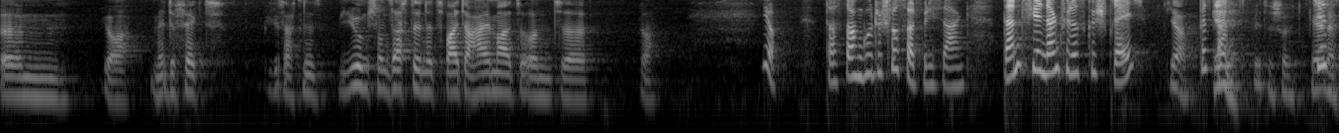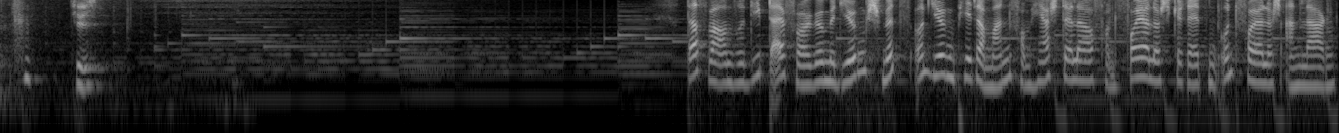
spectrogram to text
Ähm, ja, im Endeffekt, wie gesagt, eine, wie Jürgen schon sagte, eine zweite Heimat und äh, ja. Ja, das ist doch ein gutes Schlusswort, würde ich sagen. Dann vielen Dank für das Gespräch. Ja, bis gerne. dann. Bitteschön. Tschüss. Tschüss. Das war unsere Deep Dive Folge mit Jürgen Schmitz und Jürgen Petermann vom Hersteller von Feuerlöschgeräten und Feuerlöschanlagen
